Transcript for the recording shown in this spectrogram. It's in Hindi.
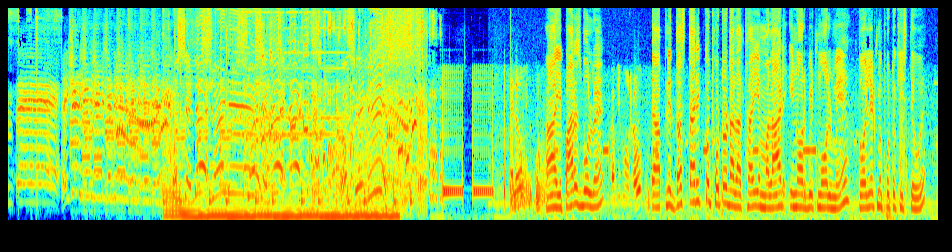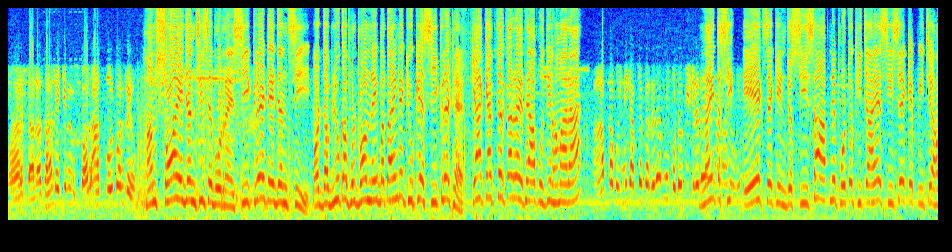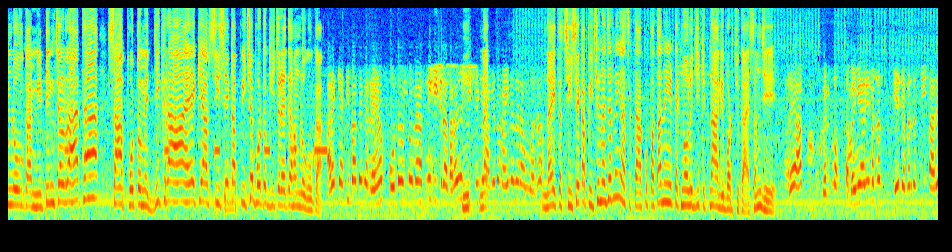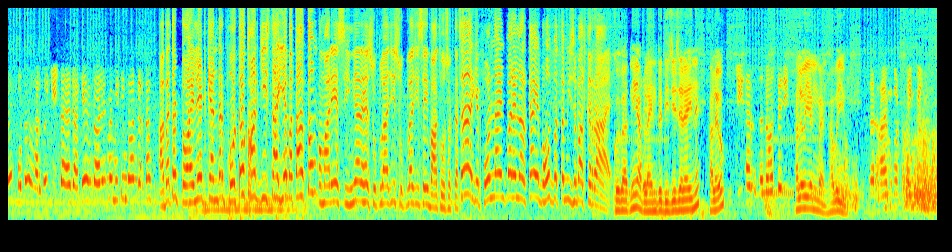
एफएम पे ए, शेंडी, शेंडी, शेंडी, शेंडी, शेंडी, शेंडी, शेंडी, शेंडी। हेलो। हाँ ये पारस बोल रहे हैं। हाँ जी बोल रहा हूँ। आपने 10 तारीख को फ़ोटो डाला था ये मलाड इन ऑर्बिट मॉल में टॉयलेट में फ़ोटो खींचते हुए। डाला था, लेकिन कौन? आप बोल कौन रहे हो? हम सौ एजेंसी से बोल रहे हैं, सीक्रेट एजेंसी। और डब्ल्यू का फुल फॉर्म नहीं बताएँगे क्योंकि ये सीक्रेट है। क्या कैप्चर कर रहे थे आप उस दिन हमारा? आपका कुछ नहीं कैप्चर कर रहे थे अपनी फ़ोटो खींच रहे थे। नहीं तो सी, एक सेकंड जो शीशा आपने फ़ोटो खींचा है शीशे के पीछे हम लोगों का मीटिंग चल रहा था। साफ़ फ़ोटो में दिख रहा है कि आप शीशे का पीछे फ़ोटो खींच रहे थे हम लोगों का। अरे कैसी बातें कर रहे हैं आप? फ़ोटो तो मैं अपनी खींच रहा था ना शीशे के आगे तो मैं ही नज़र आऊँगा ना। नहीं तो शीशे का पीछे नज़र नहीं आ सकता। आपको पता नहीं है टेक्नोलॉजी कितना आगे बढ़ चुका है समझे अरे आप मेरे को समझ नहीं आ रही मतलब ये ज़बरदस्ती खा रहे हो फ़ोटो हर कोई खींचता है जाके टॉयलेट में मीटिंग कौन करता है? अबे तो टॉयलेट के अंदर फ़ोटो कौन खींचता है ये बताओ तुम। हमारे सीनियर है शुक्ला जी शुक्ला जी से ही बात हो सकता है। सर ये फ़ोन लाइन पर है लड़का ये बहुत बदतमीजी से बात कर रहा है। कोई बात नहीं आप लाइन पे दीजिए जरा इन्हें। हेलो जी सर नमस्ते जी। Hello young man how are you sir I am good thank you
